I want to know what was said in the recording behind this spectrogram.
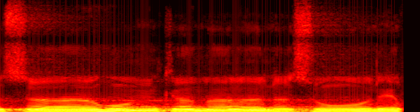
ننساهم كما نسوا لقاء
